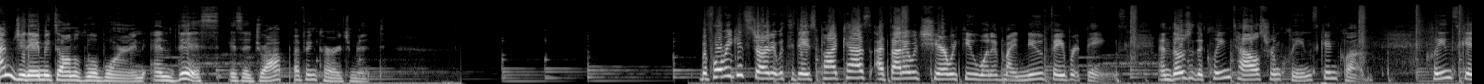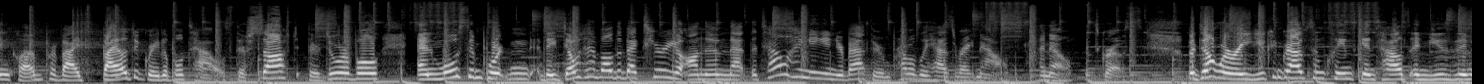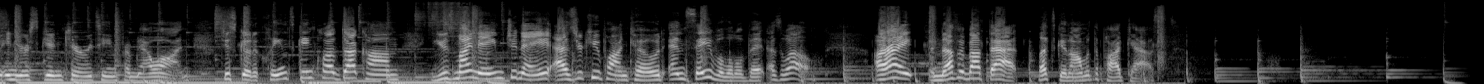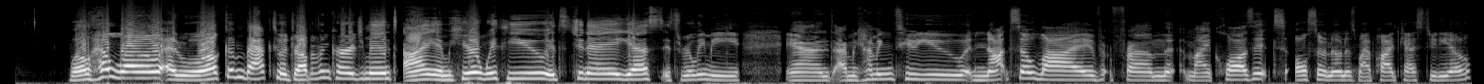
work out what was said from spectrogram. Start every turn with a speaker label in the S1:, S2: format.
S1: I'm Janay McDonald Wilborn, and this is a drop of encouragement. Before we get started with today's podcast, I thought I would share with you one of my new favorite things, and those are the clean towels from Clean Skin Club. Clean Skin Club provides biodegradable towels. They're soft, they're durable, and most important, they don't have all the bacteria on them that the towel hanging in your bathroom probably has right now. I know, it's gross. But don't worry, you can grab some clean skin towels and use them in your skincare routine from now on. Just go to cleanskinclub.com, use my name, Janay, as your coupon code, and save a little bit as well. All right, enough about that. Let's get on with the podcast. Well, hello and welcome back to a drop of encouragement. I am here with you. It's Janay. Yes, it's really me. And I'm coming to you not so live from my closet, also known as my podcast studio.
